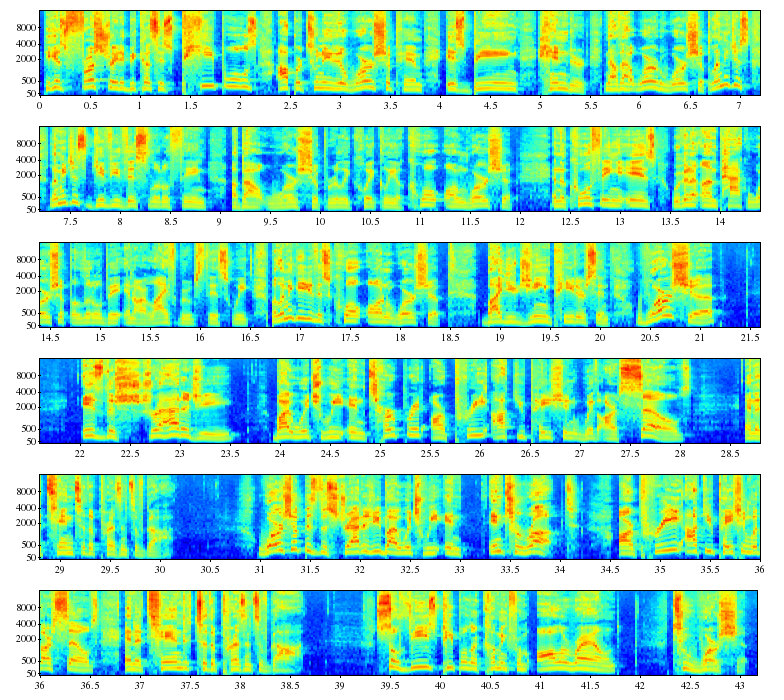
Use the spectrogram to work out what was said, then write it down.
He gets frustrated because his people's opportunity to worship him is being hindered. Now that word worship, let me just let me just give you this little thing about worship really quickly, a quote on worship. And the cool thing is we're going to unpack worship a little bit in our life groups this week. But let me give you this quote on worship by Eugene Peterson. Worship is the strategy by which we interpret our preoccupation with ourselves and attend to the presence of God. Worship is the strategy by which we in- interrupt our preoccupation with ourselves and attend to the presence of God. So these people are coming from all around to worship.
